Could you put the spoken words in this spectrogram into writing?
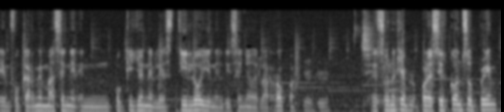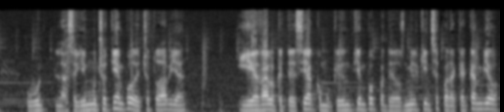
enfocarme más en, en un poquillo en el estilo y en el diseño de la ropa. Ujú. Es un ejemplo, por decir con Supreme, hubo- la seguí mucho tiempo, de hecho todavía, y era lo que te decía, como que de un tiempo de 2015 para acá cambió,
